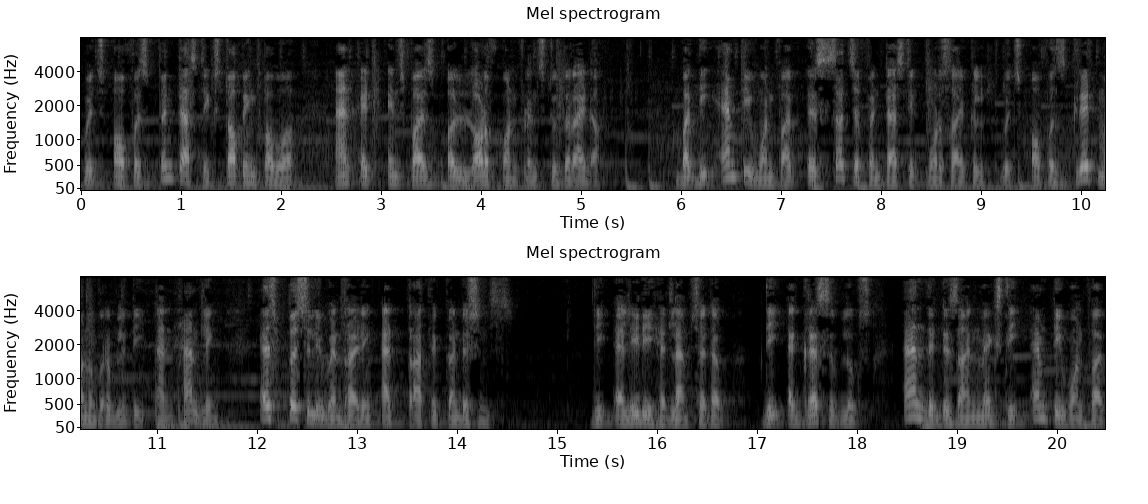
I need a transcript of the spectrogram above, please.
which offers fantastic stopping power and it inspires a lot of confidence to the rider. But the MT-15 is such a fantastic motorcycle which offers great maneuverability and handling especially when riding at traffic conditions. The LED headlamp setup, the aggressive looks and the design makes the MT-15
